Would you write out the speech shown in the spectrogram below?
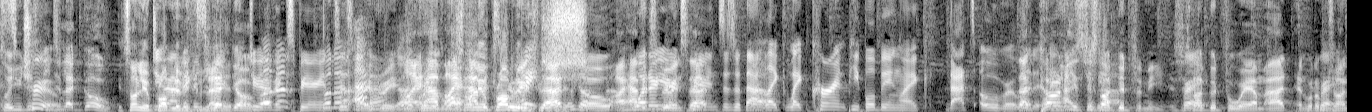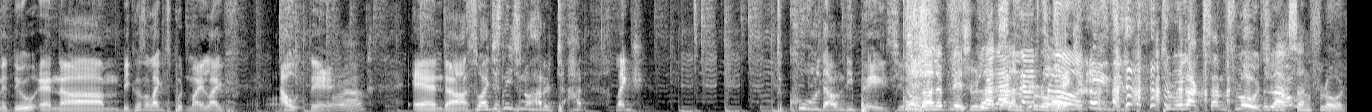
so Yes, you just true. need to let go. it's only a Do you problem if you let let it. go. Do you have experiences but with I agree. I I agree. have, with I Waba. Only have a problem if you that. let it. So I have what are your experienced that. experiences with that? Yeah. Like, like current people being like, "That's over." let That it- it currently has is just be." not good for me. It's just Right. not good for where I'm at and what I'm Right. trying to do. And um, because I like to put my life out there, Yeah. and uh, so I just need to know how to, t- how, like, to cool down the pace. You Cool know? down the place, relax and and float. Take it easy to relax and float. you Relax know? and float.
